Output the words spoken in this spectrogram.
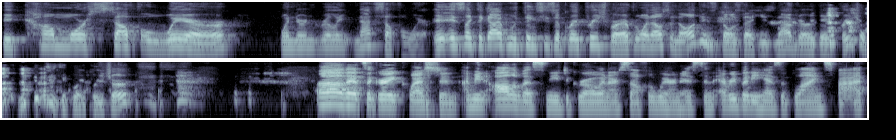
become more self-aware when they're really not self-aware. It's like the guy who thinks he's a great preacher, but everyone else in the audience knows that he's not a very great preacher. he thinks he's a great preacher. Oh, that's a great question. I mean, all of us need to grow in our self-awareness, and everybody has a blind spot.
